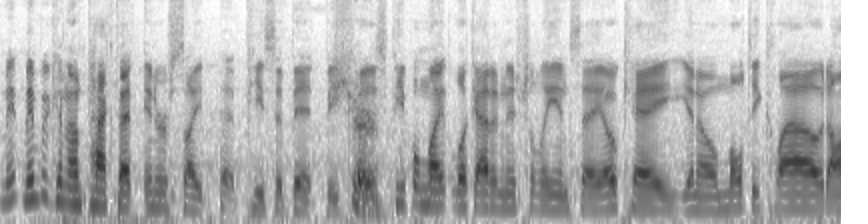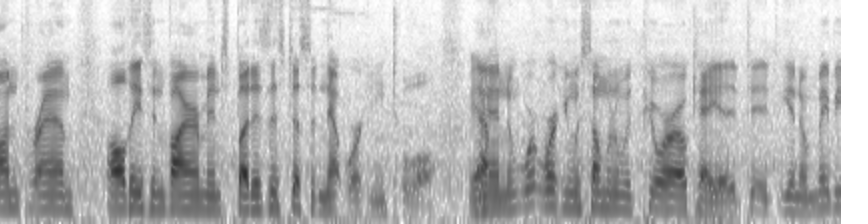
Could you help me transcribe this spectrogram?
maybe we can unpack that inner Intersight piece a bit because sure. people might look at it initially and say, okay, you know, multi-cloud, on-prem, all these environments, but is this just a networking tool? Yep. And we're working with someone with Pure, okay, it, it, you know, maybe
